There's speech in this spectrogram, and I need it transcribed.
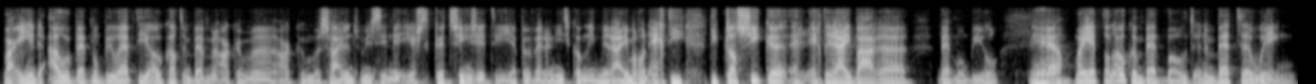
Waarin je de oude Batmobile hebt. Die je ook had in Batman Arkham, uh, Arkham Asylum. Tenminste in de eerste cutscene zit. Die je hebt hem verder niet. Kan niet meer rijden. Maar gewoon echt die, die klassieke, echt rijbare Batmobile. Ja. Maar je hebt dan ook een Batboat en een Batwing.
